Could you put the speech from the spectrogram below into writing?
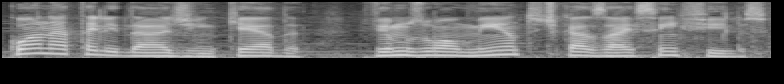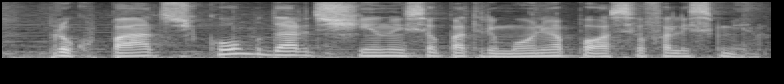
Com a natalidade em queda, vemos o aumento de casais sem filhos, preocupados de como dar destino em seu patrimônio após seu falecimento.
